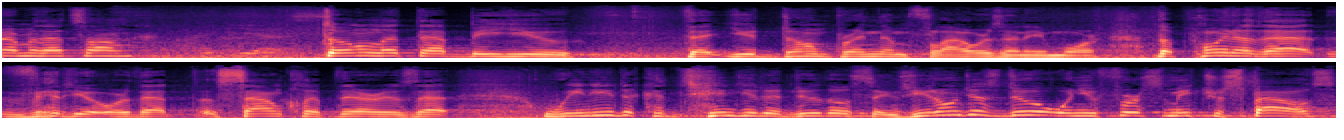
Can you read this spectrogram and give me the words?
Remember that song? Yes. Don't let that be you that you don't bring them flowers anymore. The point of that video or that sound clip there is that we need to continue to do those things. You don't just do it when you first meet your spouse,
